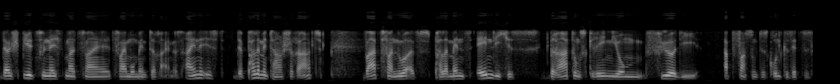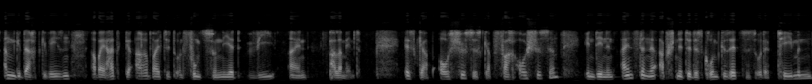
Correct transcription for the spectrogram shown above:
Da spielt zunächst mal zwei, zwei Momente rein. Das eine ist, der Parlamentarische Rat war zwar nur als parlamentsähnliches Beratungsgremium für die Abfassung des Grundgesetzes angedacht gewesen, aber er hat gearbeitet und funktioniert wie ein Parlament. Es gab Ausschüsse, es gab Fachausschüsse, in denen einzelne Abschnitte des Grundgesetzes oder Themen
